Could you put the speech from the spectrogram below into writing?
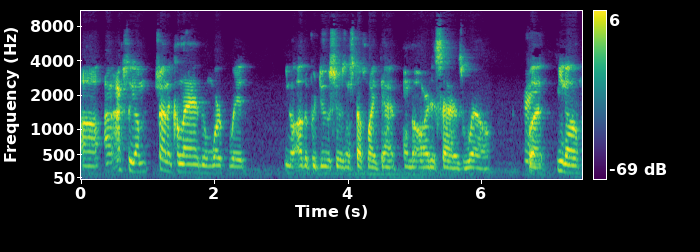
uh, I actually I'm trying to collab and work with you know other producers and stuff like that on the artist side as well. Right. But you know,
